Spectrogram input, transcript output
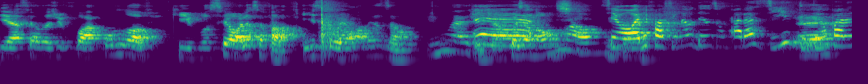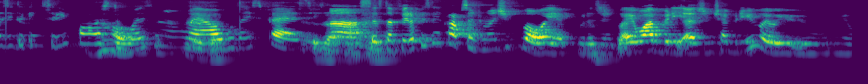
que é a célula de Foix-Kurloff, que você olha e você fala, isso é uma lesão. E não é, gente, é, é uma coisa normal. Você olha e fala assim, meu Deus, é um parasita, é. tem um parasita aqui nesse linfócito, mas não, é algo da espécie. Exatamente. Na sexta-feira eu fiz necrópsia de manjiboia, por exemplo. Aí eu abri, a gente abriu, eu e o meu,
